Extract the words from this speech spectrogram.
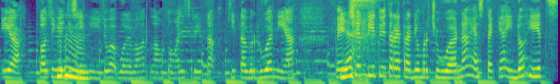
iya launchingnya Jis Mm-mm. ini coba boleh banget langsung aja cerita kita berdua nih ya mention Yes. di twitter at radio mercubuana hashtagnya Indohits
